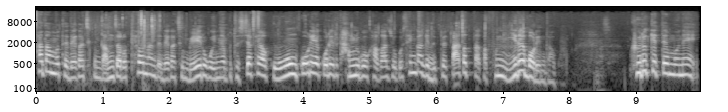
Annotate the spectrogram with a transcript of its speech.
하다못해 내가 지금 남자로 태어났는데 내가 지금 왜 이러고 있냐부터 시작해갖고 온 꼬리에 꼬리를 다물고 가가지고 생각에 늪에 빠졌다가 본인 잃어버린다고. 그렇기 때문에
